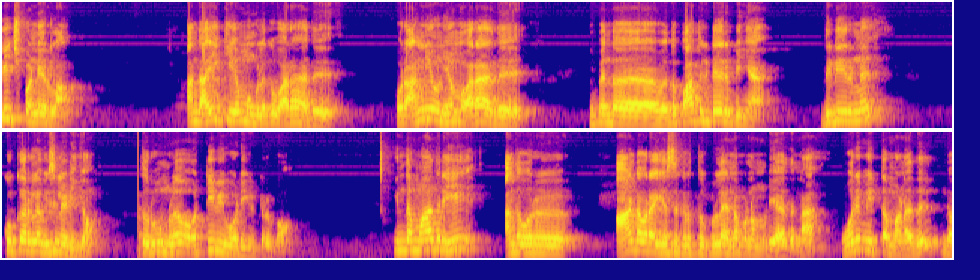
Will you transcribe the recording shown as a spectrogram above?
டீச் பண்ணிடலாம் அந்த ஐக்கியம் உங்களுக்கு வராது. ஒரு அந்யோன்யம் வராது. இப்போ இந்த இது பார்த்துக்கிட்டே இருப்பீங்க. திடீர்னு குக்கரில் விசில் அடிக்கும். ரூமில் டிவி ஓடிக்கிட்டு இருக்கும். இந்த மாதிரி அந்த ஒரு ஆண்டவராக இயேசுக்கிறதுக்குள்ளே என்ன பண்ண முடியாதுன்னா ஒருமித்த மனது இந்த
